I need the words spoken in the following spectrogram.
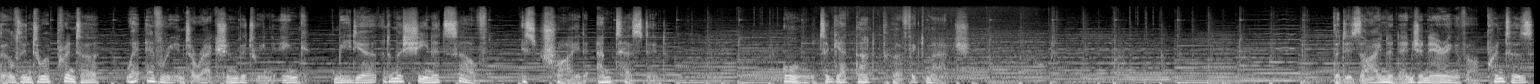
Built into a printer where every interaction between ink, media and machine itself is tried and tested. All to get that perfect match. The design and engineering of our printers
